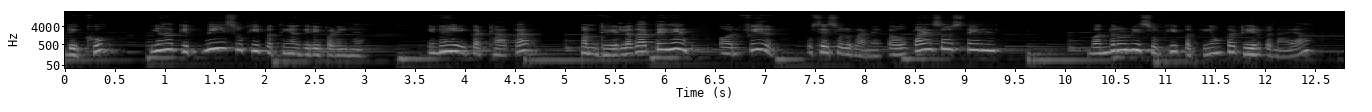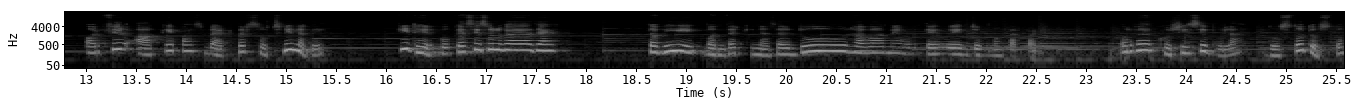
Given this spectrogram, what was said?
देखो यहाँ कितनी सूखी पत्तियाँ गिरी पड़ी हैं। इन्हें इकट्ठा कर हम ढेर लगाते हैं और फिर उसे सुलगाने का उपाय सोचते हैं। बंदरों ने सूखी पत्तियों का ढेर बनाया और फिर आग के पास बैठकर सोचने लगे कि ढेर को कैसे सुलगाया जाए। तभी एक बंदर की नज़र दूर हवा में उड़ते हुए एक जुगनू पर पड़ी और वह खुशी से बोला, दोस्तों दोस्तों,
